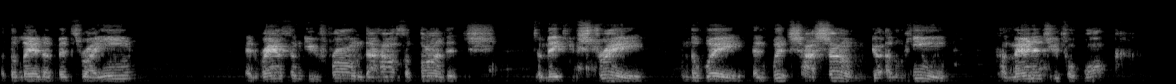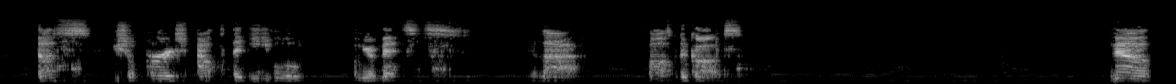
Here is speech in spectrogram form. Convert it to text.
of the land of Mitzrayim and ransomed you from the house of bondage to make you stray from the way in which Hashem, your Elohim, commanded you to walk. Thus you shall purge out the evil from your midst. Lie. Pause for the cause. Now,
